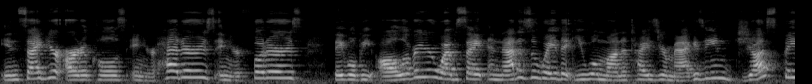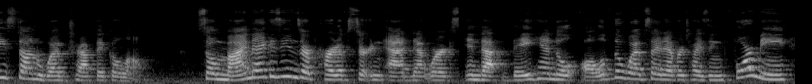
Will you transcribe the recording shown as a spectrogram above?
inside your articles, in your headers, in your footers. They will be all over your website, and that is a way that you will monetize your magazine just based on web traffic alone. So, my magazines are part of certain ad networks in that they handle all of the website advertising for me.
